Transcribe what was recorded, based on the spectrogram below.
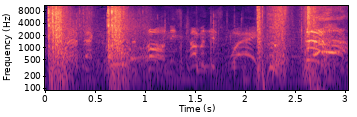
Grab that car with on. He's coming this way! Ah!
